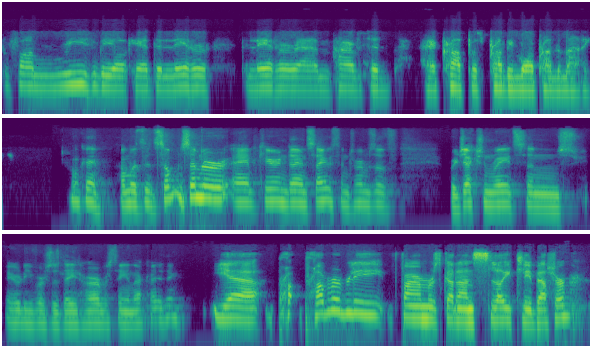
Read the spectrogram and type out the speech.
performed reasonably okay, the later the later um, harvested uh, crop was probably more problematic. Okay, and was it something similar, uh, Ciaran, down south in terms of rejection rates and early versus late harvesting and that kind of thing? Yeah, pro- probably farmers got on slightly better.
